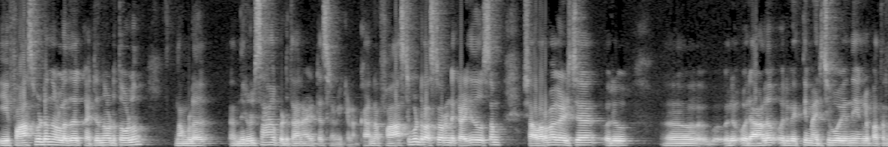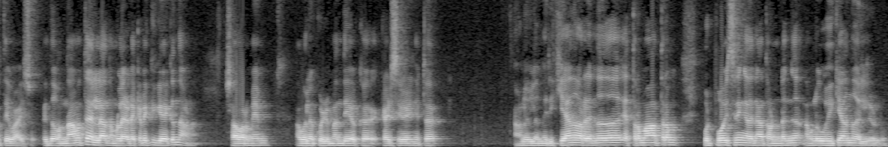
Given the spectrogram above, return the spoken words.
ഈ ഫാസ്റ്റ് ഫുഡ് എന്നുള്ളത് പറ്റുന്നിടത്തോളം നമ്മൾ നിരുത്സാഹപ്പെടുത്താനായിട്ട് ശ്രമിക്കണം. കാരണം ഫാസ്റ്റ് ഫുഡ് റെസ്റ്റോറന്റ് കഴിഞ്ഞ ദിവസം ഷവർമ കഴിച്ച ഒരു ഒരു ഒരാൾ ഒരു വ്യക്തി മരിച്ചുപോയി എന്ന് ഞങ്ങൾ പത്രത്തിൽ വായിച്ചു. ഇത് ഒന്നാമത്തെ അല്ല നമ്മൾ ഇടയ്ക്കിടയ്ക്ക് കേൾക്കുന്നതാണ്. ഷവർമയും അതുപോലെ കുഴിമന്തിയൊക്കെ കഴിച്ചു കഴിഞ്ഞിട്ട് ആളുകൾ മരിക്കുക എന്ന് പറയുന്നത് എത്രമാത്രം ഫുഡ് പോയിസണിങ് അതിനകത്തുണ്ടെങ്കിൽ നമ്മൾ ഊഹിക്കാവുന്നതല്ലേ ഉള്ളൂ.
